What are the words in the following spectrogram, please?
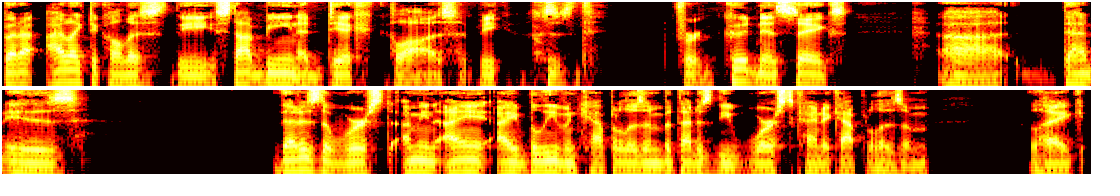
But I, I like to call this the stop being a dick clause because for goodness sakes, uh, that is that is the worst. I mean, I, I believe in capitalism, but that is the worst kind of capitalism. Like,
